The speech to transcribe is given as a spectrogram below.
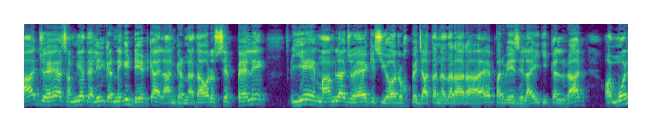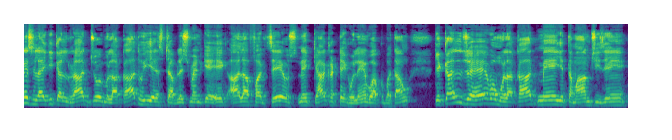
आज जो है असम्बलियाँ तहलील करने की डेट का ऐलान करना था और उससे पहले ये मामला जो है किसी और रुख पे जाता नज़र आ रहा है, परवेज़ हिलाई की कल रात और मोनिस हिलाई की कल रात जो मुलाकात हुई है इस्टेब्लिशमेंट के एक आला फ़र्द से, उसने क्या कट्टे खोले हैं वो आपको बताऊँ कि कल जो है वो मुलाकात में ये तमाम चीज़ें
